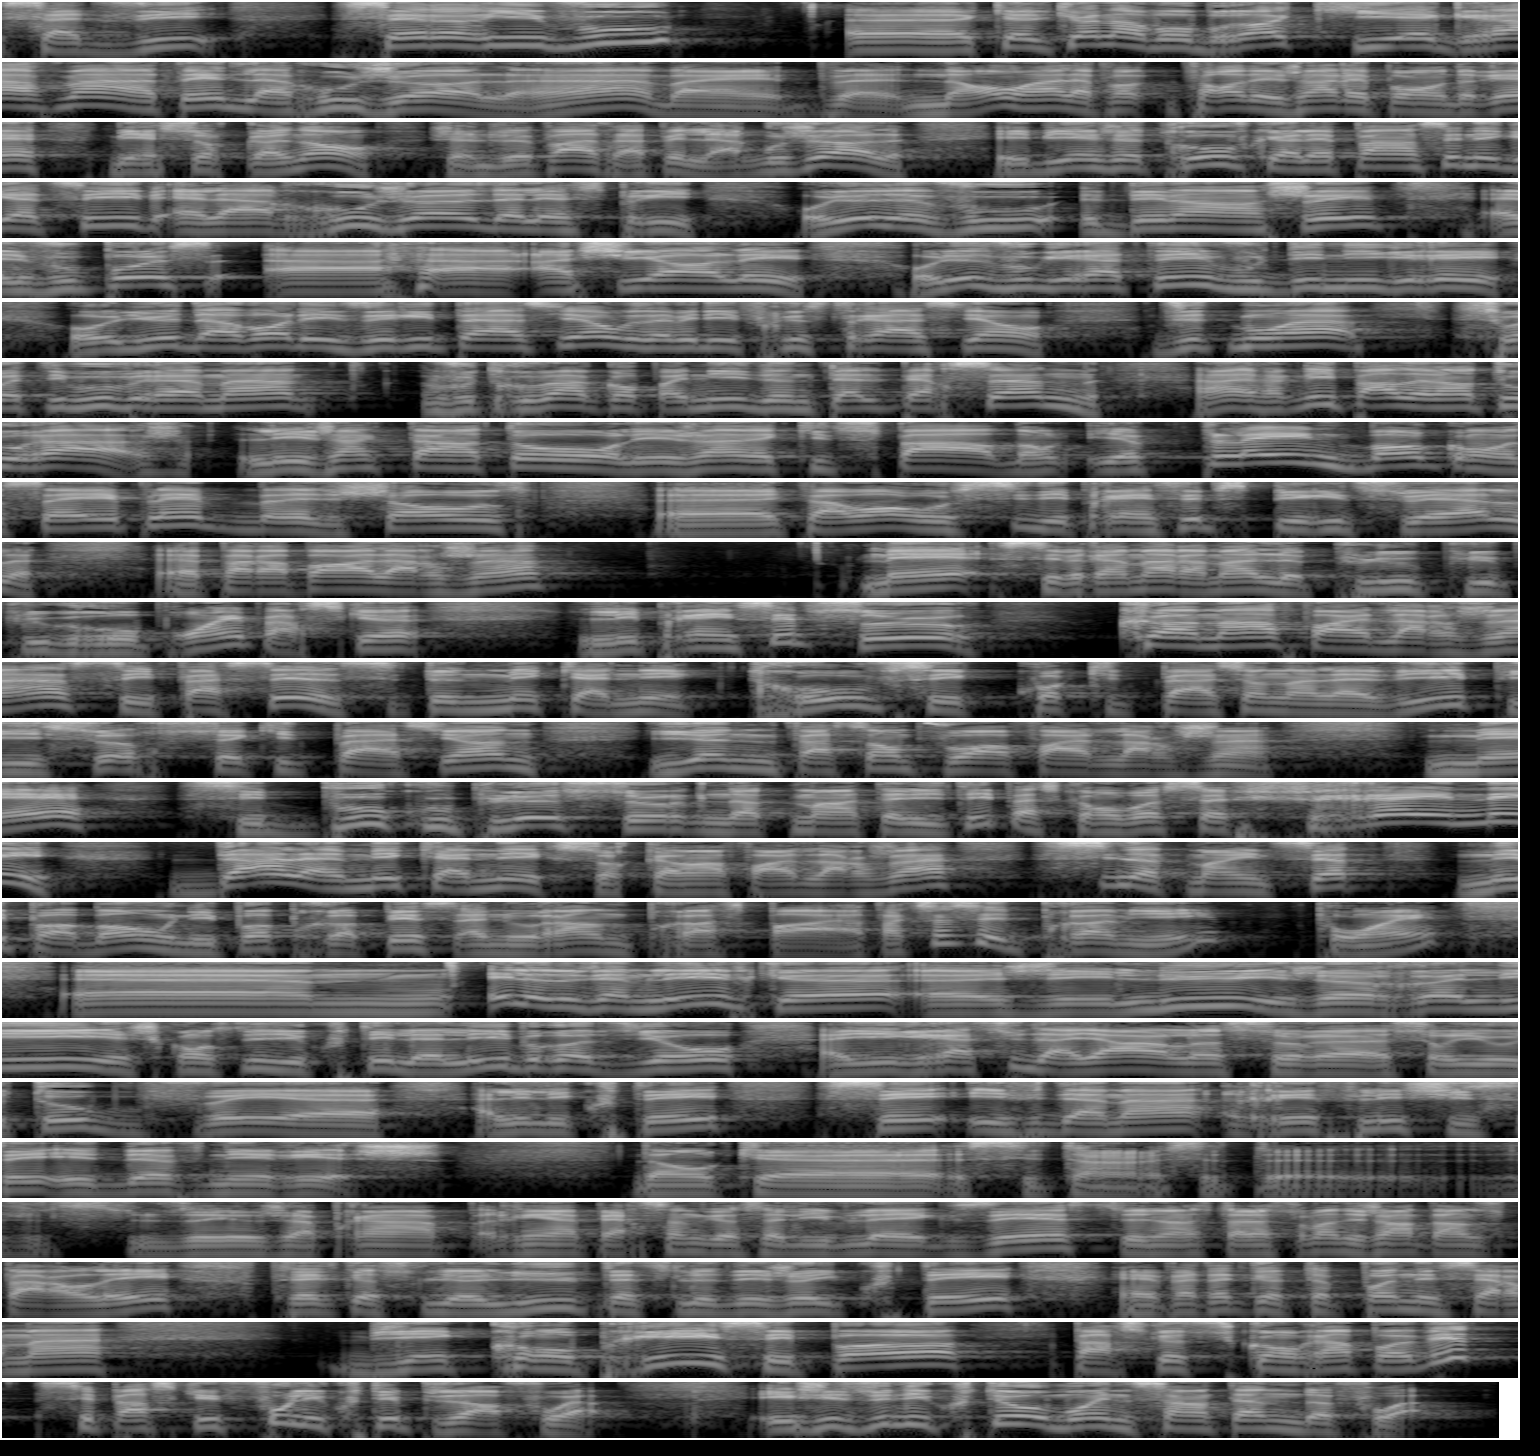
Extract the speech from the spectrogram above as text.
ça dit serreriez-vous euh, quelqu'un dans vos bras qui est gravement atteint de la rougeole. Hein? Ben, non, hein? la plupart des gens répondraient bien sûr que non, je ne veux pas attraper de la rougeole. Eh bien, je trouve que les pensées négatives est la rougeole de l'esprit. Au lieu de vous démancher, elle vous pousse à, à, chialer. Au lieu de vous gratter, vous dénigrez. Au lieu d'avoir des irritations, vous avez des frustrations. Dites-moi, souhaitez-vous vraiment vous trouver en compagnie d'une telle personne? Hein? Fait parle de l'entourage, les gens qui t'entourent, les gens avec qui tu parles. Donc, il y a plein de bons conseils, plein de belles choses. Il peut avoir aussi des principes spirituels euh, par rapport à l'argent. Mais c'est vraiment, vraiment le plus, plus, plus gros point parce que les principes sur comment faire de l'argent, c'est facile, c'est une mécanique. Trouve c'est quoi qui te passionne dans la vie, puis sur ce qui te passionne, il y a une façon de pouvoir faire de l'argent. Mais c'est beaucoup plus sur notre mentalité parce qu'on va se freiner dans la mécanique sur comment faire de l'argent si notre mindset n'est pas bon ou n'est pas propice à nous rendre prospères. Fait que ça, c'est le premier. Point. Euh, et le deuxième livre que euh, j'ai lu et je relis et je continue d'écouter le livre audio, euh, il est gratuit d'ailleurs sur sur YouTube, vous pouvez aller l'écouter. C'est évidemment réfléchissez et devenez riche. Donc c'est un c'est je veux dire j'apprends rien à personne que ce livre-là existe. Tu as sûrement déjà entendu parler. Peut-être que tu l'as lu, peut-être que tu l'as déjà écouté. peut-être que tu n'as pas nécessairement bien compris, c'est pas parce que tu comprends pas vite, c'est parce qu'il faut l'écouter plusieurs fois. Et j'ai dû l'écouter au moins une centaine de fois.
